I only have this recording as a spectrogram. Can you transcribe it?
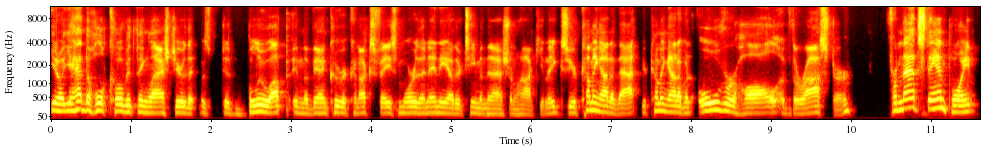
You know, you had the whole COVID thing last year that was just blew up in the Vancouver Canucks face more than any other team in the National Hockey League. So you're coming out of that. You're coming out of an overhaul of the roster. From that standpoint,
